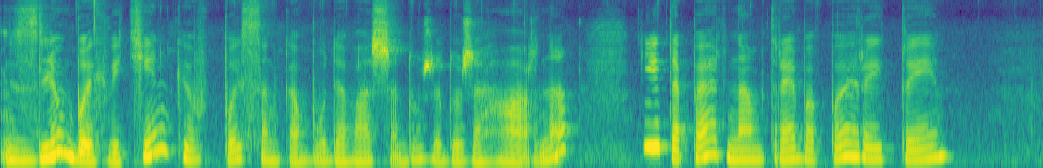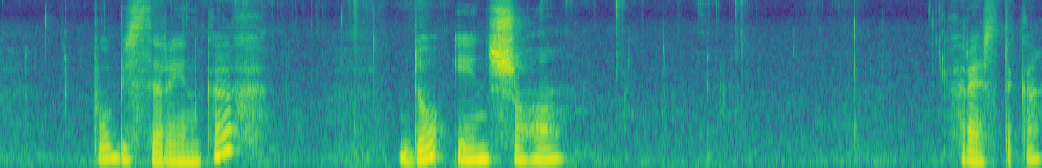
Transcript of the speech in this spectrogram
з любих відтінків писанка буде ваша дуже-дуже гарна. І тепер нам треба перейти по бісеринках до іншого хрестика.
